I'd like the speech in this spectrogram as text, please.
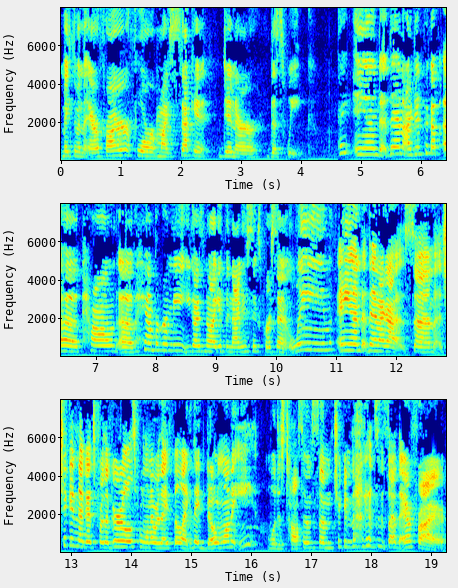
make them in the air fryer for my second dinner this week. Okay, and then I did pick up a pound of hamburger meat. You guys know I get the 96% lean. And then I got some chicken nuggets for the girls for whenever they feel like they don't want to eat. We'll just toss in some chicken nuggets inside the air fryer.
